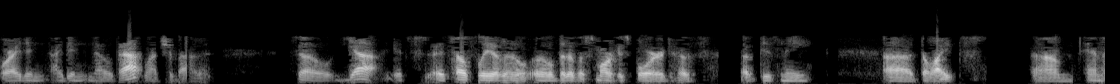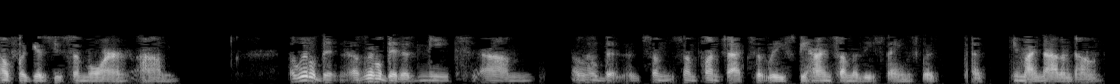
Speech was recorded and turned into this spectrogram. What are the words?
or I didn't, I didn't know that much about it." So yeah, it's it's hopefully a little, a little bit of a smorgasbord of of Disney uh, delights, um, and hopefully gives you some more um, a little bit a little bit of meat, um, a little bit some some fun facts at least behind some of these things that that you might not have known.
